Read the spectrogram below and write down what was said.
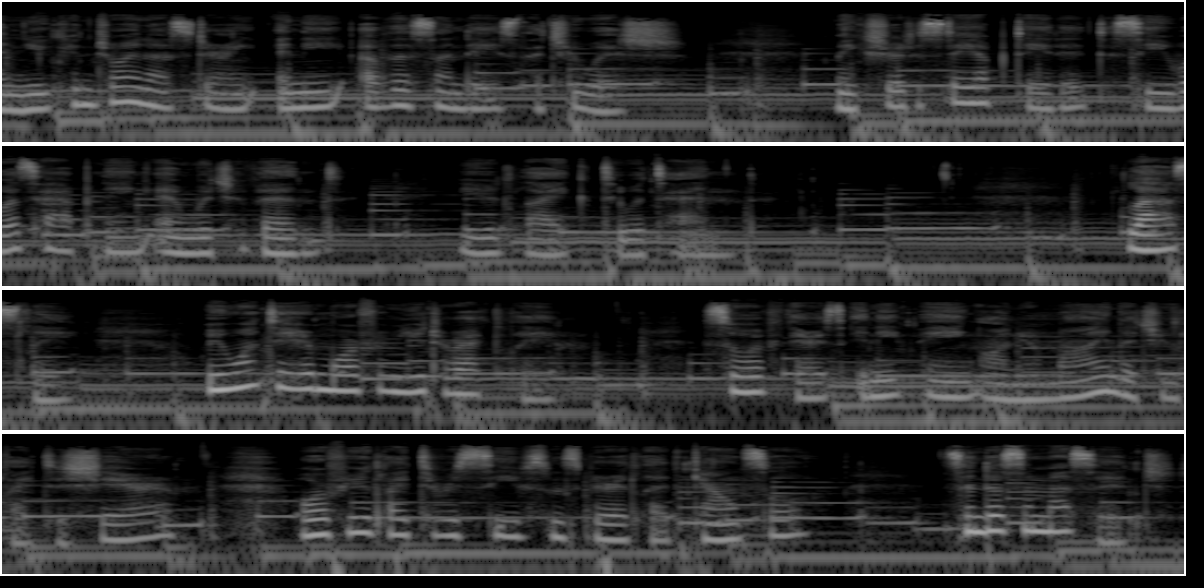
and you can join us during any of the Sundays that you wish. Make sure to stay updated to see what's happening and which event you'd like to attend. Lastly, we want to hear more from you directly. So if there's anything on your mind that you'd like to share, or if you'd like to receive some spirit led counsel, send us a message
